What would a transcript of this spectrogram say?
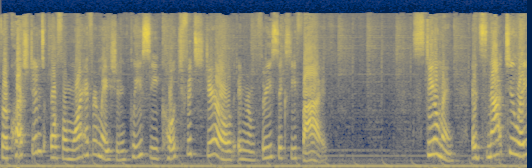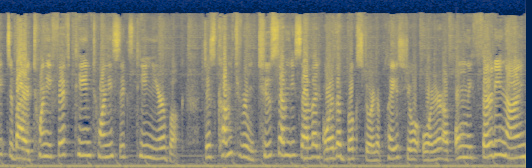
For questions or for more information, please see Coach Fitzgerald in room 365. Steelman, it's not too late to buy a 2015-2016 yearbook. Just come to room 277 or the bookstore to place your order of only $39.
